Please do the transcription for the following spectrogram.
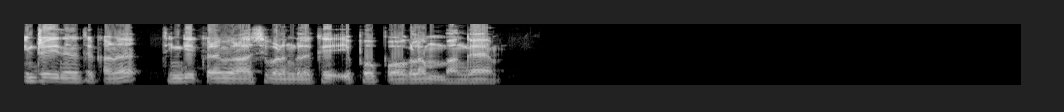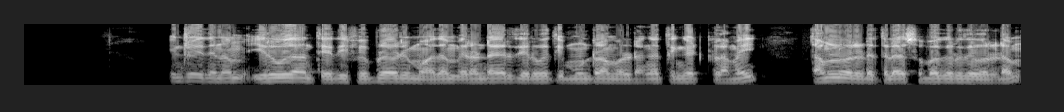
இன்றைய தினத்திற்கான திங்கட்கிழமை ராசி பலன்களுக்கு இப்போ போகலாம் வாங்க. இன்றைய தினம் இருபதாம் தேதி பிப்ரவரி மாதம் இரண்டாயிரத்தி இருபத்தி மூன்றாம் வருடங்க திங்கட்கிழமை. தமிழ் வருடத்தில் சுபகிருதி வருடம்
